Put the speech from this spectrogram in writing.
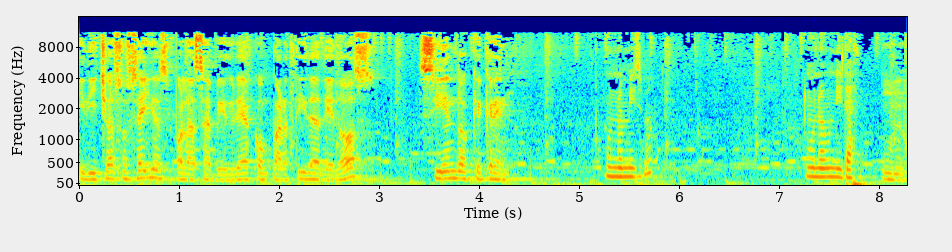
Y dichosos ellos por la sabiduría compartida de dos, siendo que creen ¿Uno mismo? Una unidad. uno.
